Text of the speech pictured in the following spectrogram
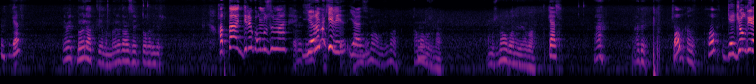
Hı, Gel. Evet böyle atlayalım. Böyle daha zevkli olabilir. Hatta direkt omuzuna Evet, yarı mı gelir? Yani. Omuzuna omuzuna. Tam omuzuna. Omuzuna o bana bir baba. Gel. Heh. Hadi. Çık Hop. bakalım. Hop. Gece oluyor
